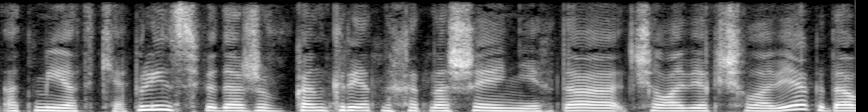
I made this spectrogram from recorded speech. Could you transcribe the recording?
отметки. В принципе, даже в конкретных отношениях, да, человек-человек, да,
